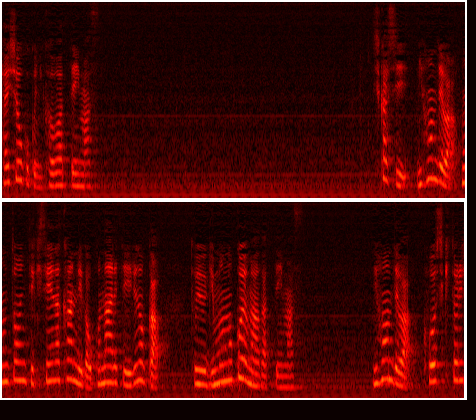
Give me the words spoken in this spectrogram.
対象国に加わっています。しかし日本では本当に適正な管理が行われているのかという疑問の声も上がっています。日本では公式取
